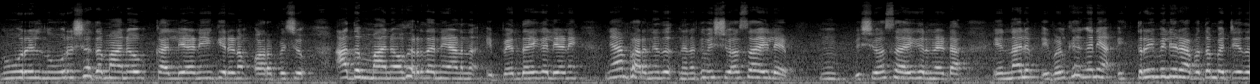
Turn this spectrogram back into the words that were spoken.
നൂറിൽ നൂറ് ശതമാനവും കല്യാണിയും കിരണും ഉറപ്പിച്ചു. അത് മനോഹർ തന്നെയാണെന്ന്. ഇപ്പം എന്തായി കല്യാണി? ഞാൻ പറഞ്ഞത് നിനക്ക് വിശ്വാസമായില്ലേ? വിശ്വാസമായി കിരണേട്ടാ. എന്നാലും ഇവൾക്ക് എങ്ങനെയാ ഇത്രയും വലിയൊരു അബദ്ധം പറ്റിയത്?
